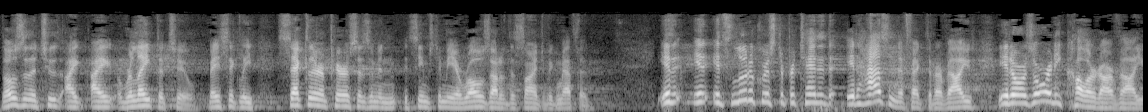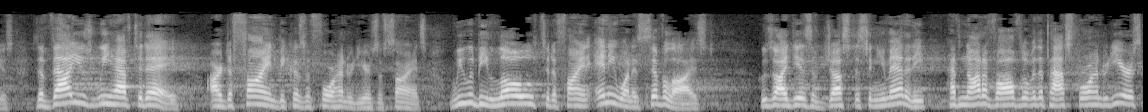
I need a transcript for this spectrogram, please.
Those are the two, I, I relate the two. Basically, secular empiricism, it seems to me, arose out of the scientific method. It, it, it's ludicrous to pretend it, it hasn't affected our values. It has already colored our values. The values we have today are defined because of 400 years of science. We would be loath to define anyone as civilized whose ideas of justice and humanity have not evolved over the past 400 years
